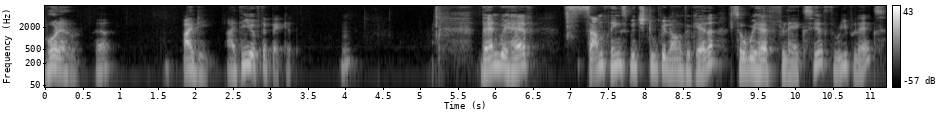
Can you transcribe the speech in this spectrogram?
whatever. Yeah? ID. ID of the packet. Hmm? Then we have some things which do belong together. So we have flags here, three flags.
